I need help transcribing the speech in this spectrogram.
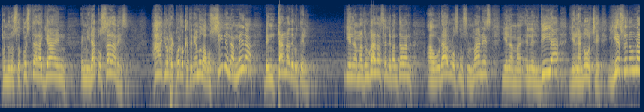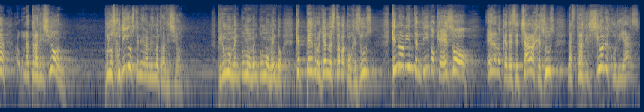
Cuando nos tocó estar allá en Emiratos Árabes, ah, yo recuerdo que teníamos la bocina en la mera ventana del hotel. Y en la madrugada se levantaban a orar los musulmanes y en, en el día y en la noche. Y eso era una, una tradición. Pues los judíos tenían la misma tradición. Pero un momento, un momento, un momento. Que Pedro ya no estaba con Jesús. Que no había entendido que eso era lo que desechaba Jesús. Las tradiciones judías.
